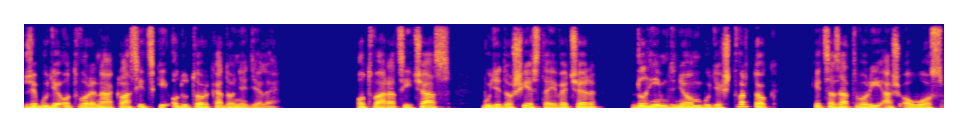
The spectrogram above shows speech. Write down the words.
že bude otvorená klasicky od útorka do nedele. Otvárací čas bude do 6. večer, dlhým dňom bude štvrtok, keď sa zatvorí až o 8.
